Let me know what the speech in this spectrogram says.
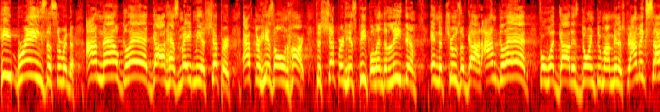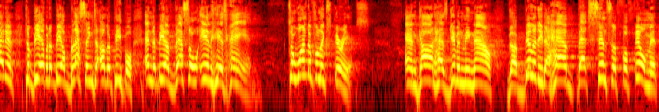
He brings the surrender. I'm now glad God has made me a shepherd after His own heart to shepherd His people and to lead them in the truths of God. I'm glad for what God is doing through my ministry. I'm excited to be able to be a blessing to other people and to be a vessel in His hand. It's a wonderful experience. And God has given me now the ability to have that sense of fulfillment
